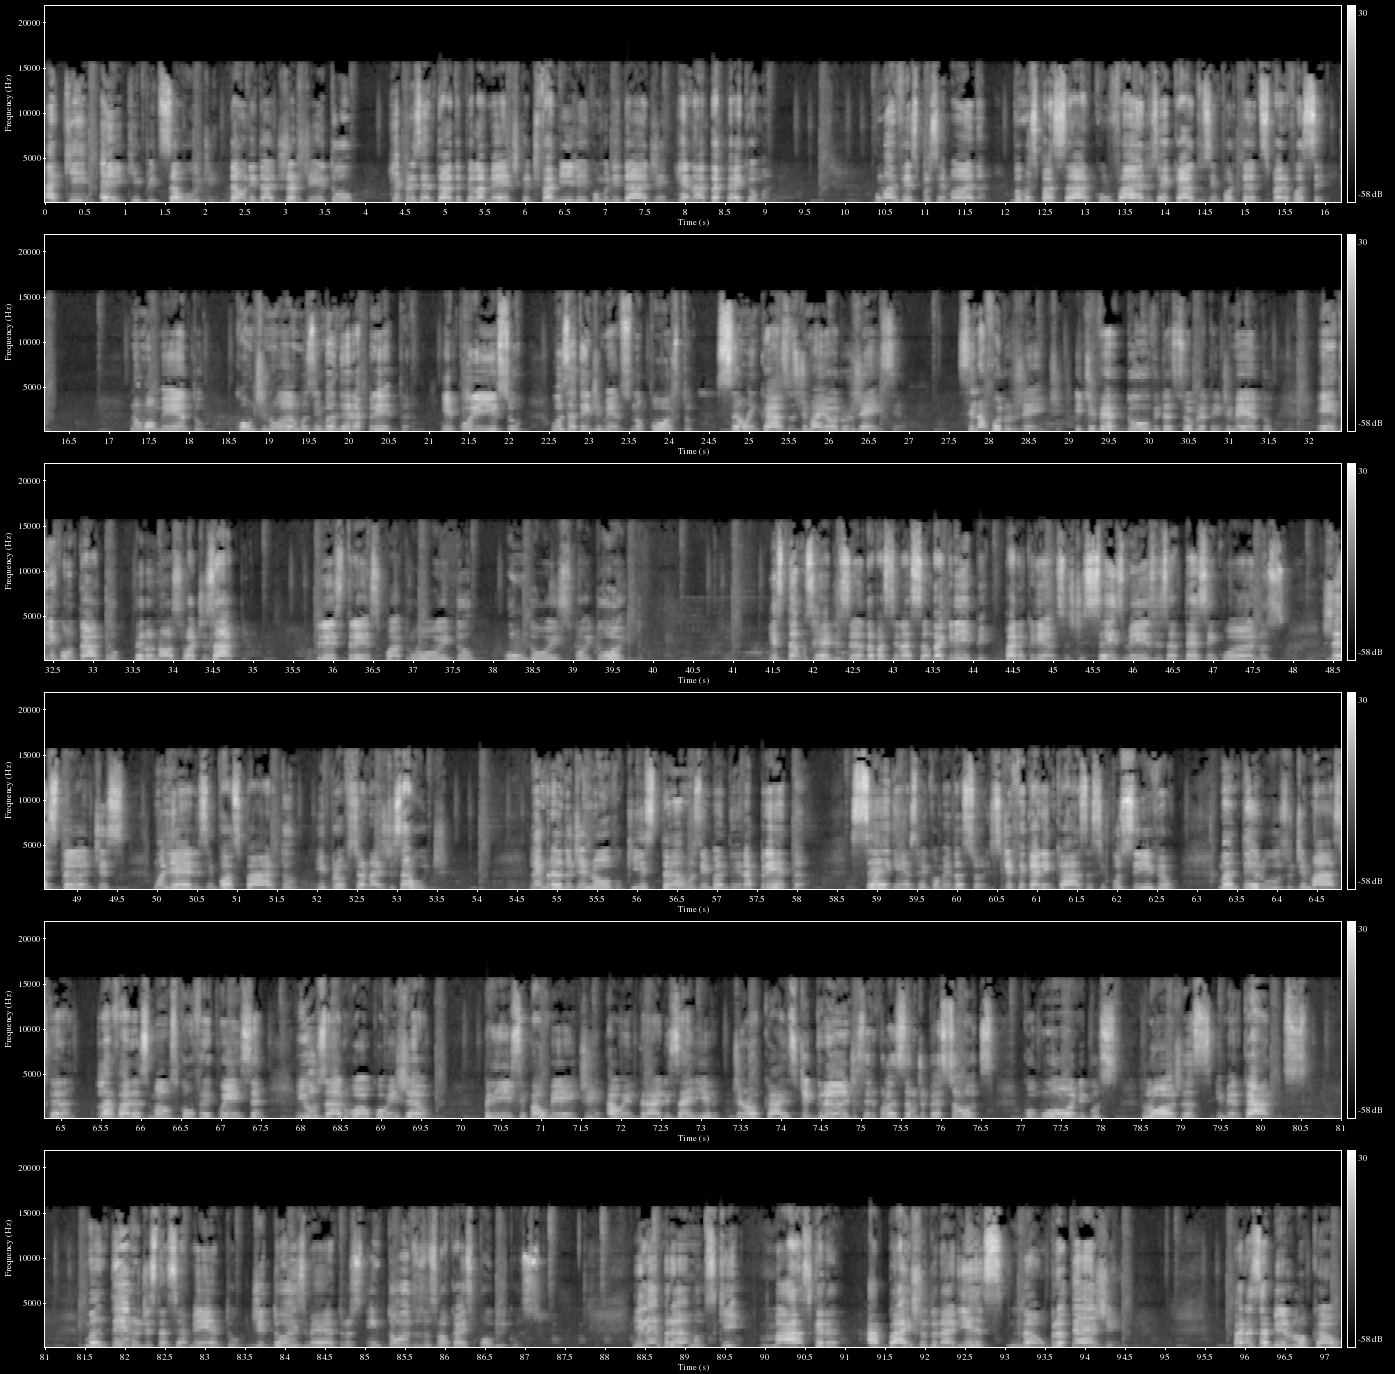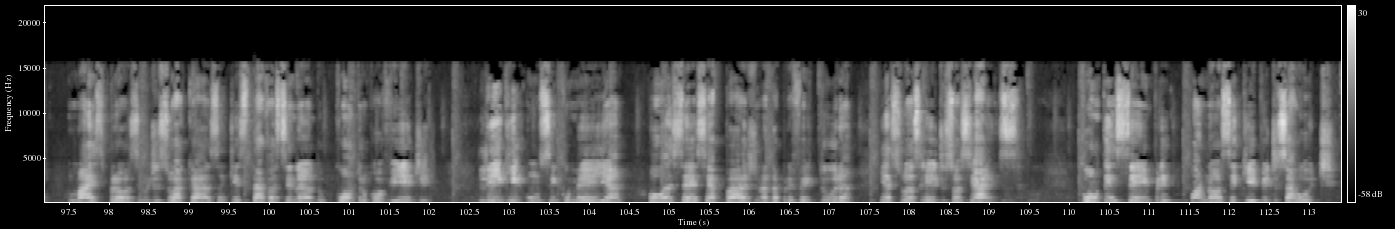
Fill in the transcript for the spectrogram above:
Aqui é a equipe de saúde da Unidade Jardim representada pela médica de família e comunidade Renata Peckelman. Uma vez por semana, vamos passar com vários recados importantes para você. No momento, continuamos em bandeira preta e por isso os atendimentos no posto são em casos de maior urgência. Se não for urgente e tiver dúvidas sobre atendimento, entre em contato pelo nosso WhatsApp 3348 1288. Estamos realizando a vacinação da gripe para crianças de 6 meses até 5 anos, gestantes, mulheres em pós-parto e profissionais de saúde. Lembrando de novo que estamos em bandeira preta, seguem as recomendações de ficar em casa se possível, manter o uso de máscara, lavar as mãos com frequência e usar o álcool em gel, principalmente ao entrar e sair de locais de grande circulação de pessoas, como ônibus, lojas e mercados manter o distanciamento de 2 metros em todos os locais públicos. E lembramos que máscara abaixo do nariz não protege. Para saber o local mais próximo de sua casa que está vacinando contra o Covid, ligue 156 ou acesse a página da Prefeitura e as suas redes sociais. Contem sempre com a nossa equipe de saúde.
